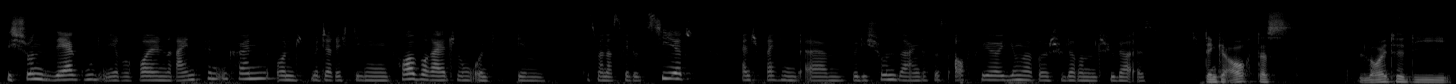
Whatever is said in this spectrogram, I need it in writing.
sich schon sehr gut in ihre Rollen reinfinden können und mit der richtigen Vorbereitung und eben, dass man das reduziert. Entsprechend ähm, würde ich schon sagen, dass es auch für jüngere Schülerinnen und Schüler ist. Ich denke auch, dass Leute, die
